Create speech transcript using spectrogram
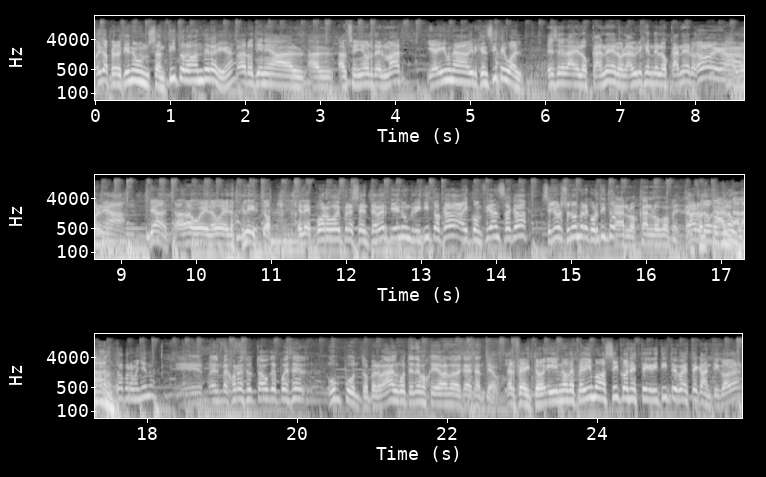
Oiga, pero tiene un santito la bandera ahí, ¿eh? Claro, tiene al, al, al Señor del Mar. Y hay una virgencita igual. Esa es la de los caneros, la Virgen de los caneros. Oiga, Colonia. Ya, está bueno, bueno, listo. El Sport Boy presente. A ver, tiene un gritito acá, hay confianza acá. Señor, su nombre cortito. Carlos, Carlos Gómez. Carlos, ¿el Andalán. resultado para mañana? Eh, el mejor resultado que puede ser un punto, pero algo tenemos que llevarnos de acá de Santiago. Perfecto. Y nos despedimos así con este gritito y con este cántico. A ver.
